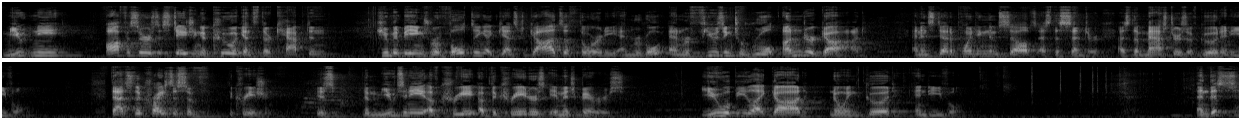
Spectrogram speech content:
Mutiny, officers staging a coup against their captain, human beings revolting against God's authority and, revol- and refusing to rule under God, and instead appointing themselves as the center, as the masters of good and evil. That's the crisis of the creation, is the mutiny of, crea- of the Creator's image bearers. You will be like God, knowing good and evil. And this,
